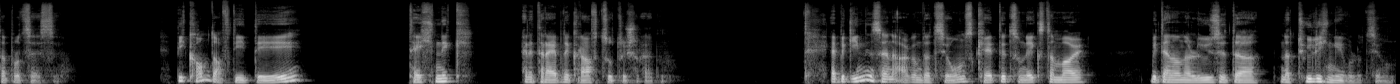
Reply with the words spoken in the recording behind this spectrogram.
der Prozesse? Wie kommt auf die Idee, Technik eine treibende Kraft zuzuschreiben? Er beginnt in seiner Argumentationskette zunächst einmal mit einer Analyse der natürlichen Evolution,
